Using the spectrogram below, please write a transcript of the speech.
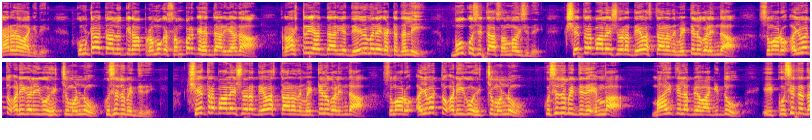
ಕಾರಣವಾಗಿದೆ. ಕುಮಟಾ ತಾಲೂಕಿನ ಪ್ರಮುಖ ಸಂಪರ್ಕ ಹೆದ್ದಾರಿಯಾದ ರಾಷ್ಟ್ರೀಯ ಹೆದ್ದಾರಿಯ ದೇವಿಮನೆ ಘಟ್ಟದಲ್ಲಿ ಭೂಕುಸಿತ ಸಂಭವಿಸಿದೆ. ಕ್ಷೇತ್ರಪಾಲೇಶ್ವರ ದೇವಸ್ಥಾನದ ಮೆಟ್ಟಿಲುಗಳಿಂದ ಸುಮಾರು ಐವತ್ತು ಅಡಿಗಳಿಗೂ ಹೆಚ್ಚು ಮಣ್ಣು ಕುಸಿದು ಬಿದ್ದಿದೆ. ಕ್ಷೇತ್ರಪಾಲೇಶ್ವರ ದೇವಸ್ಥಾನದ ಮೆಟ್ಟಿಲುಗಳಿಂದ ಸುಮಾರು ಐವತ್ತು ಅಡಿಗೂ ಹೆಚ್ಚು ಮಣ್ಣು ಕುಸಿದು ಬಿದ್ದಿದೆ ಎಂಬ ಮಾಹಿತಿ ಲಭ್ಯವಾಗಿದ್ದು, ಈ ಕುಸಿತದ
